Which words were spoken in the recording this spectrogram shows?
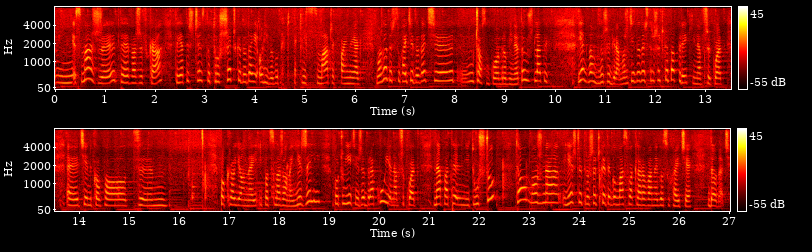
mm, smaży te warzywka, to ja też często troszeczkę dodaję oliwy, bo taki, taki smaczek fajny jak... Można też, słuchajcie, dodać e, mm, czosnku odrobinę. To już dla tych, jak Wam w duszy gra. Możecie dodać troszeczkę papryki na przykład, e, cienko pod... pokrojonej i podsmażonej. Jeżeli poczujecie, że brakuje na przykład na patelni tłuszczu, to można jeszcze troszeczkę tego masła klarowanego, słuchajcie, dodać.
